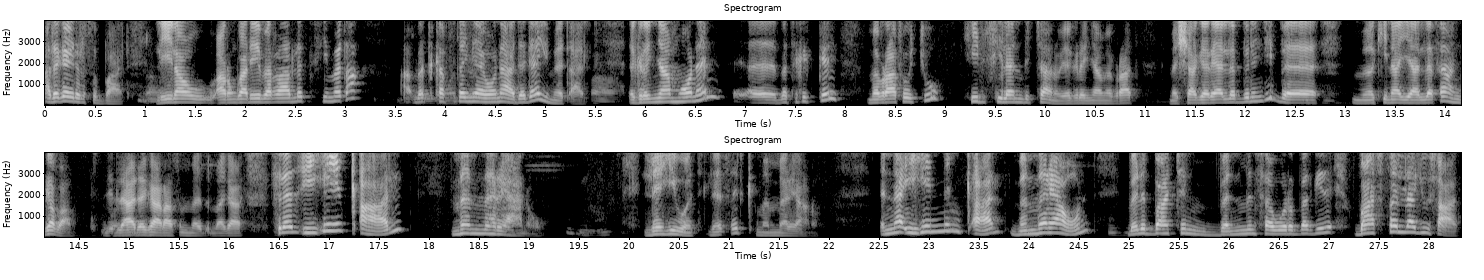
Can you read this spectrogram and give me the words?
አደጋ ይደርስብሃል። ሌላው አረንጓዴ የበራለት ሲመጣ ከፍተኛ የሆነ አደጋ ይመጣል። እግረኛም ሆነን በትክክል መብራቶቹ ሂድ ሲለን ብቻ ነው የእግረኛ መብራት መሻገር ያለብን እንጂ በመኪና እያለፈ አንገባም። ለአደጋ ራስን መ- መጋ- ስለዚህ ይሄ ቃል መመሪያ ነው። ለህይወት ለጽድቅ መመሪያ ነው። እና ይሄንን ቃል መመሪያውን በልባችን በምንሰውርበት ጊዜ በአስፈላጊው ሰዓት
